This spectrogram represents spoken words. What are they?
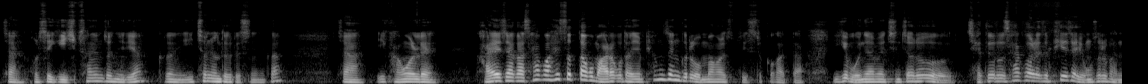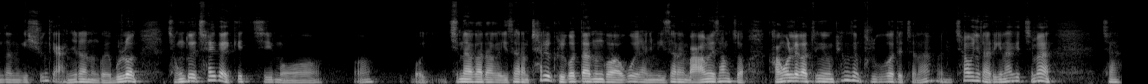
자 벌써 이게 24년 전 일이야? 그런 2000년대 그랬으니까 자 이 강원래 가해자가 사과했었다고 말하고 다니면 평생 그를 원망할 수도 있을 것 같다. 이게 뭐냐면 진짜로 제대로 사과를 해서 피해자 용서를 받는다는 게 쉬운 게 아니라는 거예요. 물론 정도의 차이가 있겠지 뭐 어. 뭐 지나가다가 이 사람 차를 긁었다는 거하고 아니면 이 사람의 마음의 상처. 강원래 같은 경우는 평생 불구가 됐잖아. 차원이 다르긴 하겠지만 자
